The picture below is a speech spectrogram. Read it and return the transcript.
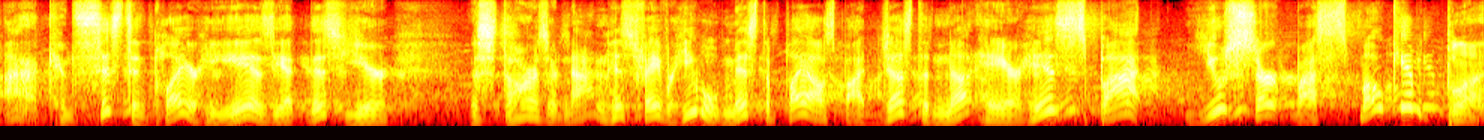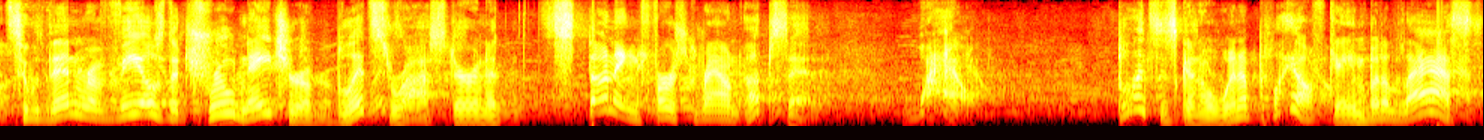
A consistent player he is, yet this year, the stars are not in his favor. He will miss the playoffs by just a nut hair. His spot usurped by Smoking Blunts, who then reveals the true nature of Blitz roster in a stunning first round upset. Wow. Blunts is going to win a playoff game, but alas,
